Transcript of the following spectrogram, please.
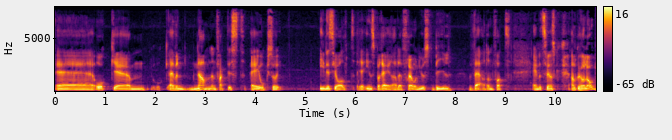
Eh, och, eh, och även namnen faktiskt är också initialt inspirerade från just bilvärlden. För att enligt svensk alkohollag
